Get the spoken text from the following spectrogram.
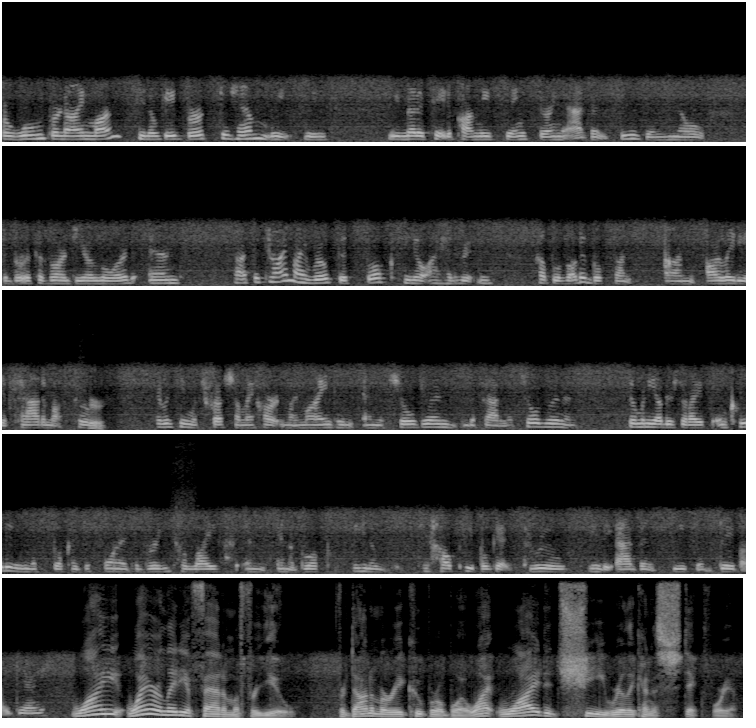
her womb for nine months. You know, gave birth to him. We we we meditate upon these things during the Advent season. You know, the birth of our dear Lord. And at the time I wrote this book, you know, I had written a couple of other books on on Our Lady of Fatima. So Sure. Everything was fresh on my heart and my mind and, and the children, the Fatima children, and so many others that I've included in this book. I just wanted to bring to life in, in a book, you know, to help people get through you know, the Advent season day by day. Why why Our Lady of Fatima for you? For Donna Marie Cooper O'Boyle. Why why did she really kind of stick for you?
